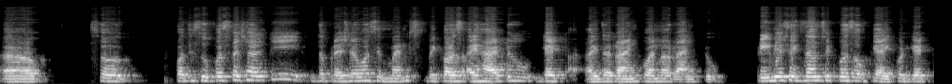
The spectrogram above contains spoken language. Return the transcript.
Uh, so for the super specialty, the pressure was immense because I had to get either rank one or rank two. Previous exams, it was okay. I could get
